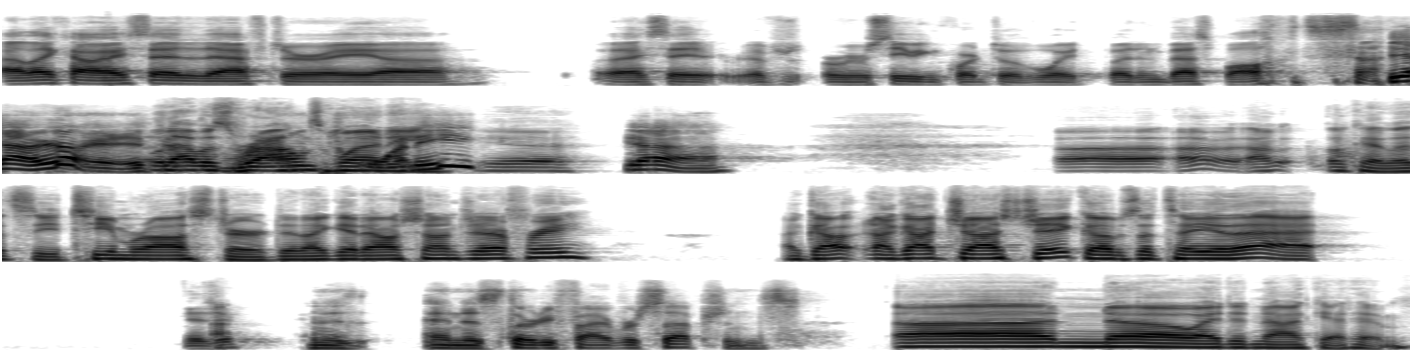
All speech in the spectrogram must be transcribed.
I like how I said it after a. Uh, I say a receiving court to avoid, but in best ball, it's not. Yeah, you're right. Well, that was round twenty. Yeah. Yeah. Uh, all right, I'm- okay, let's see. Team roster. Did I get Alshon Jeffery? I got I got Josh Jacobs. I'll tell you that. Did you? And his, and his 35 receptions. Uh, no, I did not get him.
